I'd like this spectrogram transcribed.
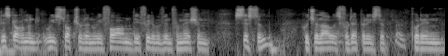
this government restructured and reformed the Freedom of Information system, which allows for deputies to put in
